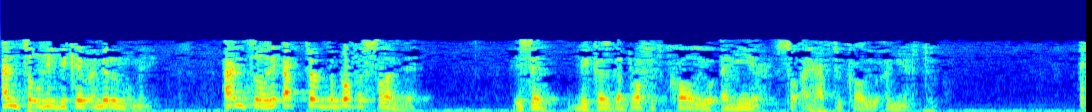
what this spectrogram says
until he became Amir al-Mu'minin. Until he, after the Prophet ﷺ death. He said, because the Prophet called you Amir, so I have to call you Amir too.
